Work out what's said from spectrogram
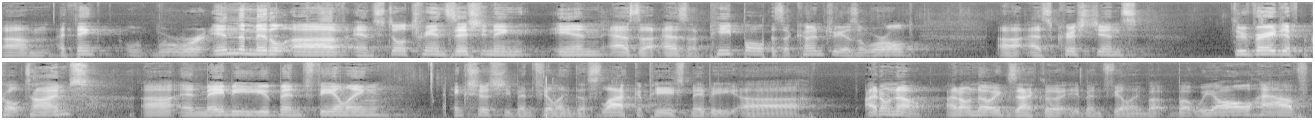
um, I think we're in the middle of and still transitioning in as a, as a people, as a country, as a world, uh, as Christians through very difficult times. Uh, and maybe you've been feeling anxious, you've been feeling this lack of peace, maybe, uh, I don't know. I don't know exactly what you've been feeling, but, but we all have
